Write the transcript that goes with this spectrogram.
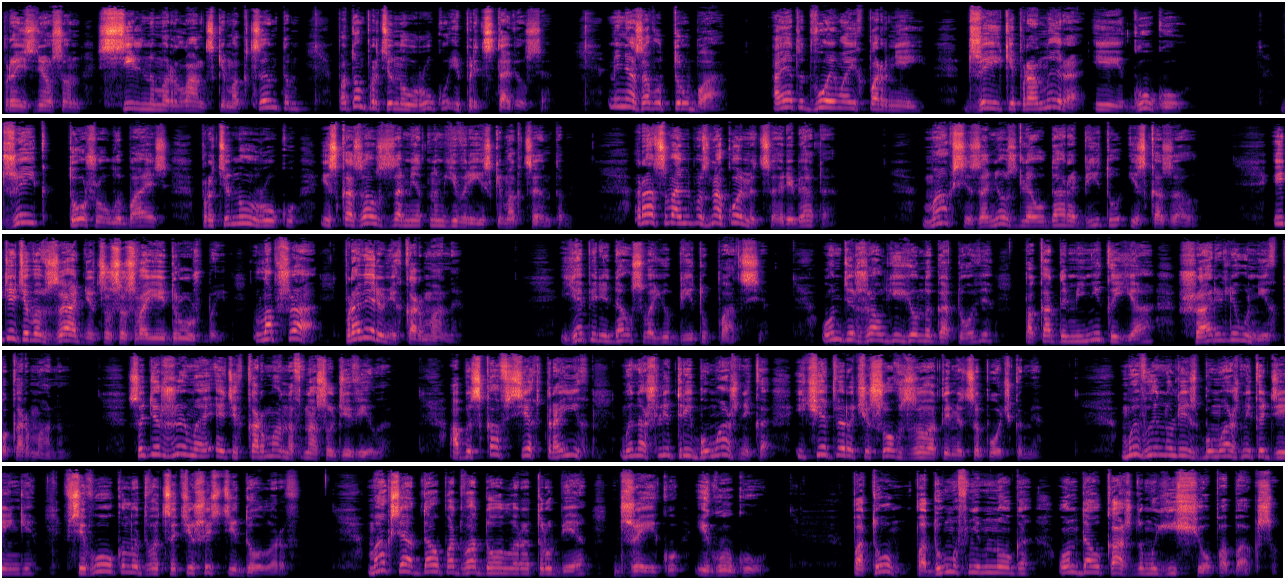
произнес он с сильным ирландским акцентом, потом протянул руку и представился. «Меня зовут Труба, А это двое моих парней, Джейки Проныра и Гугу. Джейк, тоже улыбаясь, протянул руку и сказал с заметным еврейским акцентом. «Рад с вами познакомиться, ребята». Макси занес для удара биту и сказал. «Идите вы в задницу со своей дружбой. Лапша, проверь у них карманы». Я передал свою биту Патси. Он держал ее наготове, пока Доминик и я шарили у них по карманам. Содержимое этих карманов нас удивило. Обыскав всех троих, мы нашли три бумажника и четверо часов с золотыми цепочками. Мы вынули из бумажника деньги, всего около 26 долларов. Макси отдал по 2 доллара Трубе, Джейку и Гугу. Потом, подумав немного, он дал каждому еще по баксу.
